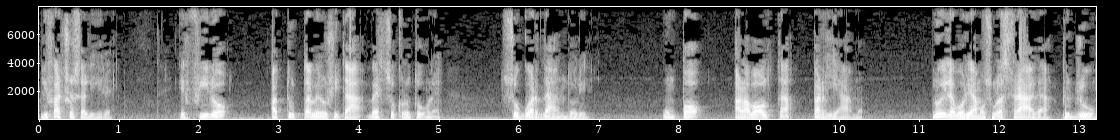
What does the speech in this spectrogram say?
Li faccio salire e filo a tutta velocità verso Crotone, sogguardandoli un po' alla volta parliamo. Noi lavoriamo sulla strada, più giù,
